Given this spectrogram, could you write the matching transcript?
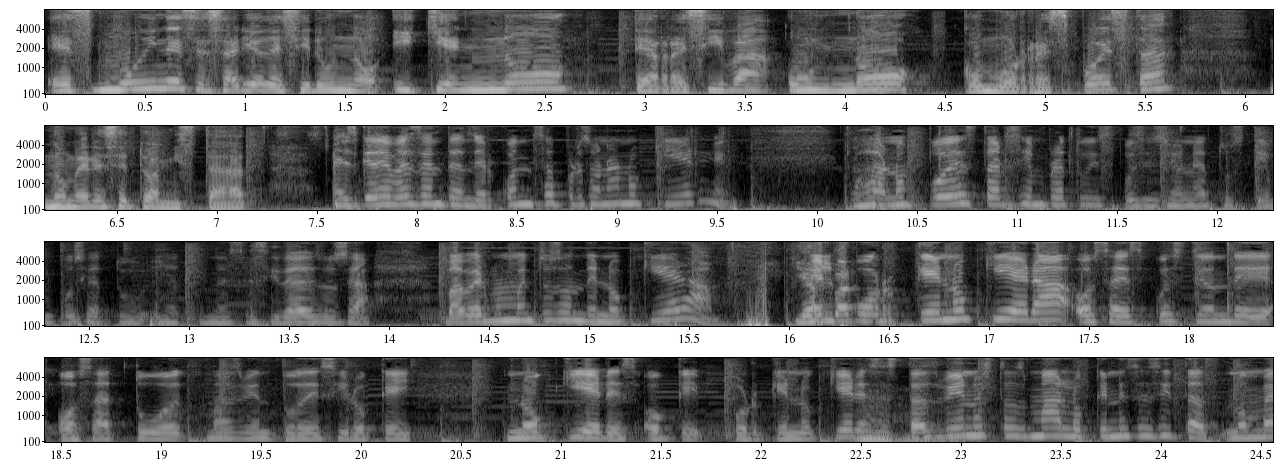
Es muy necesario decir un no y quien no te reciba un no como respuesta, no merece tu amistad. Es que debes entender cuando esa persona no quiere. O sea, no puede estar siempre a tu disposición y a tus tiempos y a, tu, y a tus necesidades. O sea, va a haber momentos donde no quiera. Y el por qué no quiera, o sea, es cuestión de, o sea, tú, más bien tú decir, ok, no quieres, ok, ¿por qué no quieres? ¿Estás bien o estás mal? ¿O qué necesitas? No me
